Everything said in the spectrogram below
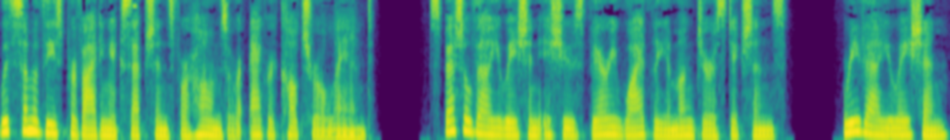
with some of these providing exceptions for homes or agricultural land. Special valuation issues vary widely among jurisdictions. Revaluation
